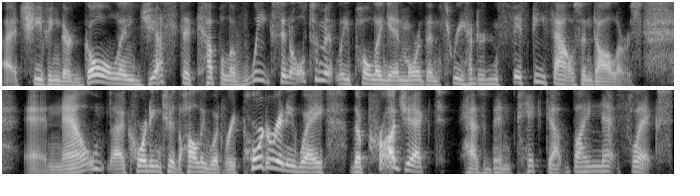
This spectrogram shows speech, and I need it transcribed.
achieving their goal in just a couple of weeks and ultimately pulling in more than $350,000. And now, according to the Hollywood Reporter anyway, the project has been picked up by Netflix,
